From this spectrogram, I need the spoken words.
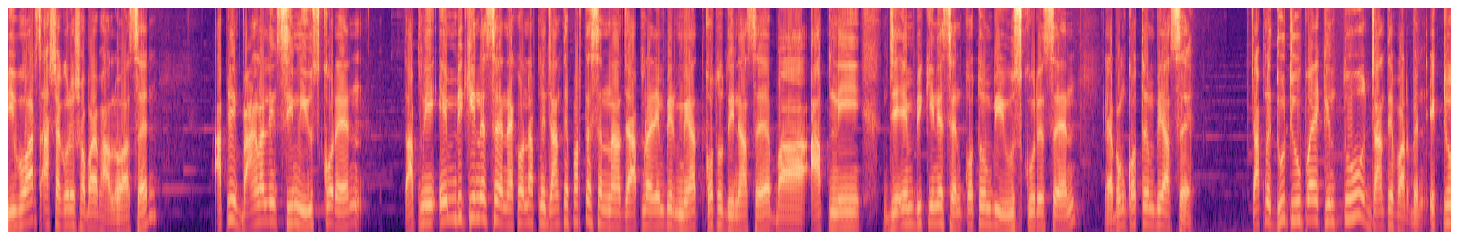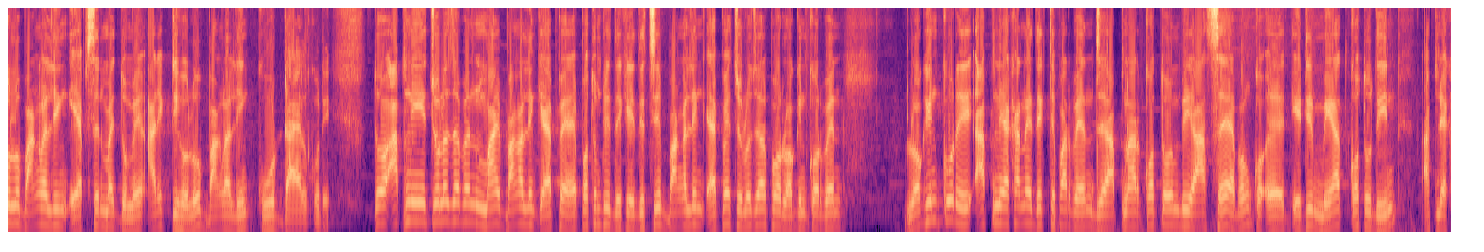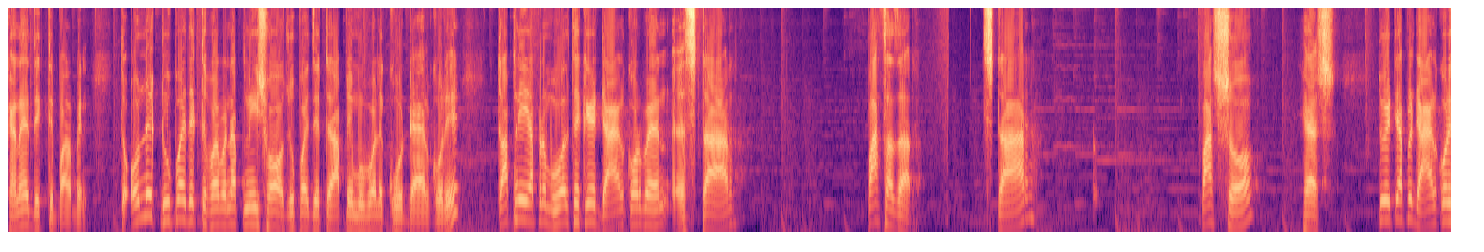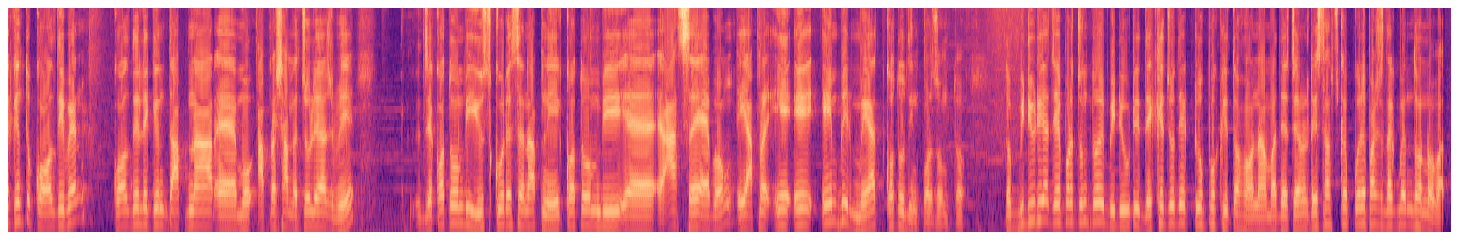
Viewers আশা করি সবাই ভালো আছেন। আপনি বাংলা লিঙ্ক সিম ইউজ করেন, তো আপনি এমবি কিনেছেন, এখন আপনি জানতে পারতেছেন না যে আপনার এমবির মেয়াদ কত দিন আছে বা আপনি যে এমবি কিনেছেন, কত এমবি ইউজ করেছেন এবং কত এমবি আছে। আপনি দুটি উপায়ে কিন্তু জানতে পারবেন। একটি হলো বাংলা লিঙ্ক অ্যাপসের মাধ্যমে, আরেকটি হলো বাংলা লিঙ্ক কোড ডায়াল করে। তো আপনি চলে যাবেন মাই বাংলা লিঙ্ক অ্যাপে প্রথমটি দেখিয়ে দিচ্ছি। বাংলা লিঙ্ক অ্যাপে চলে যাওয়ার পর লগ ইন করবেন। লগ ইন করে আপনি এখানে দেখতে পারবেন যে আপনার কত এমবি আছে এবং এটির মেয়াদ কত দিন আপনি এখানে দেখতে পারবেন। তো অন্য একটি উপায় দেখতে পারবেন আপনি, সহজ উপায় যেটা আপনি মোবাইলে কোড ডায়াল করে। তো আপনি আপনার মোবাইল থেকে ডায়াল করবেন স্টার পাঁচ হাজার স্টার পাঁচশো হ্যাশ তো এটি আপনি ডায়াল করে কিন্তু কল দিবেন। কল দিলে কিন্তু আপনার আপনার সামনে চলে আসবে। যে কত এমবি ইউজ করেছেন আপনি কত এমবি আছে এবং এই আপনার এমবির মেয়াদ কতদিন পর্যন্ত? তো ভিডিওটি আজ এ পর্যন্ত ভিডিওটি দেখে যদি একটু উপকৃত হন, আমাদের চ্যানেলটি সাবস্ক্রাইব করে পাশে থাকবেন। ধন্যবাদ।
